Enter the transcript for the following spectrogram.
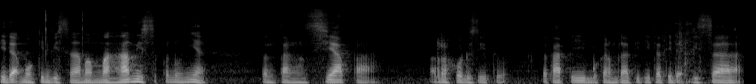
tidak mungkin bisa memahami sepenuhnya tentang siapa Roh Kudus itu. Tetapi bukan berarti kita tidak bisa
